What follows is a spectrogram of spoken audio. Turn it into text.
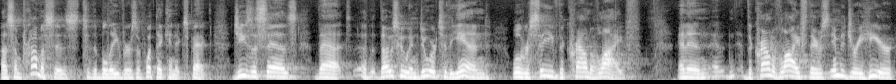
uh, some promises to the believers of what they can expect. Jesus says that uh, those who endure to the end will receive the crown of life. And in uh, the crown of life, there's imagery here.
